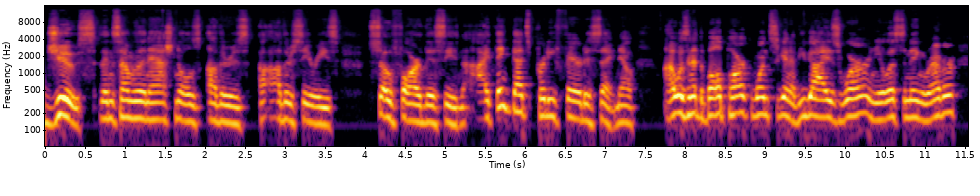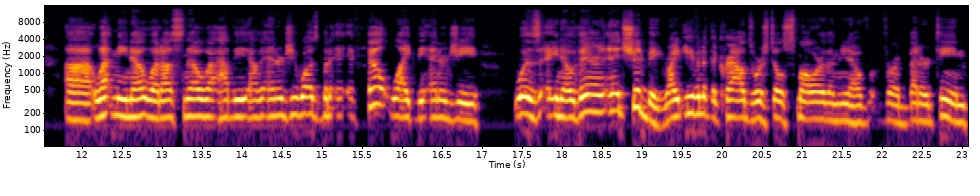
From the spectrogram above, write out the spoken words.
juice than some of the Nationals others uh, other series so far this season. I think that's pretty fair to say. Now I wasn't at the ballpark. Once again, if you guys were and you're listening wherever, uh, let me know. Let us know how the how the energy was. But it, it, felt like the energy was you know there, and it should be right. Even if the crowds were still smaller than you know for, for a better team,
